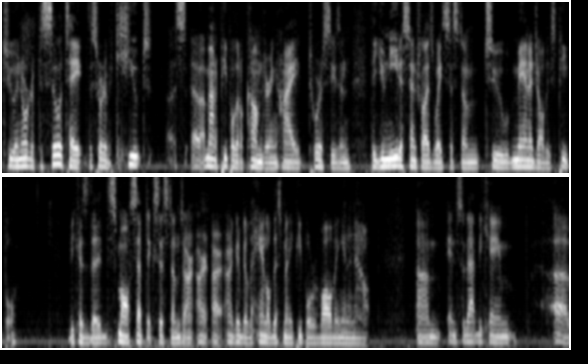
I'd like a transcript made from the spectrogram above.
to in order to facilitate the sort of acute amount of people that'll come during high tourist season, that you need a centralized waste system to manage all these people because the, the small septic systems aren't, aren't, aren't going to be able to handle this many people revolving in and out. Um, and so that became uh,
